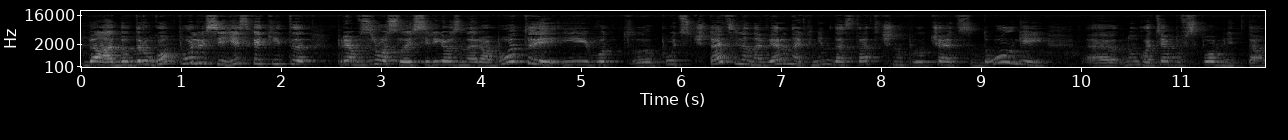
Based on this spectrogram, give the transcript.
Да, на другом полюсе есть какие-то прям взрослые серьезные работы, и вот э, путь читателя, наверное, к ним достаточно получается долгий, Э, ну, хотя бы вспомнить там,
